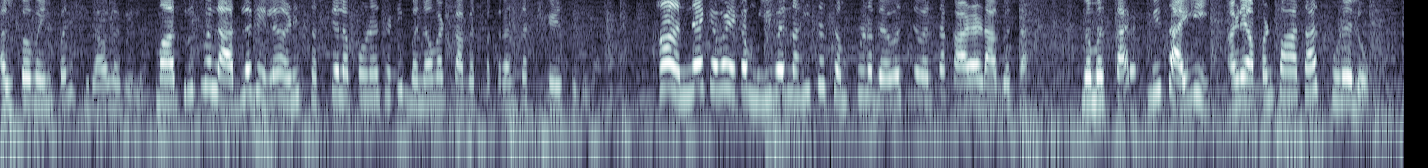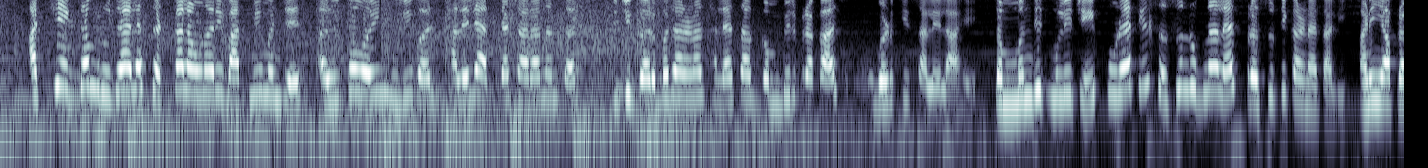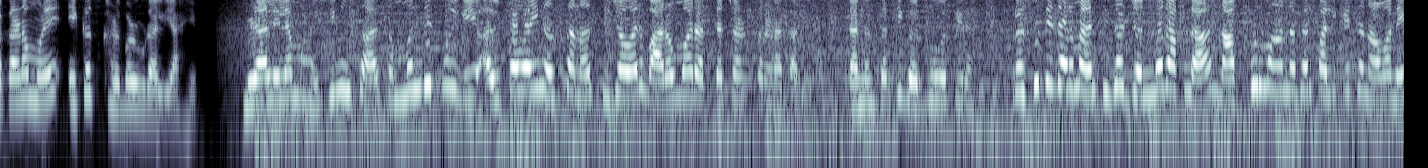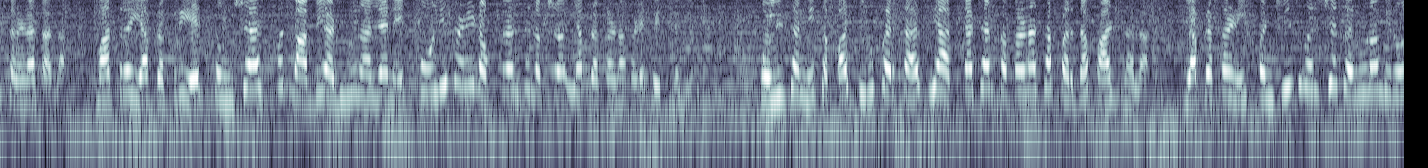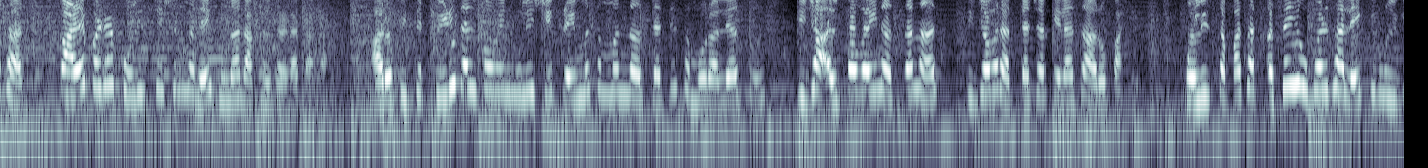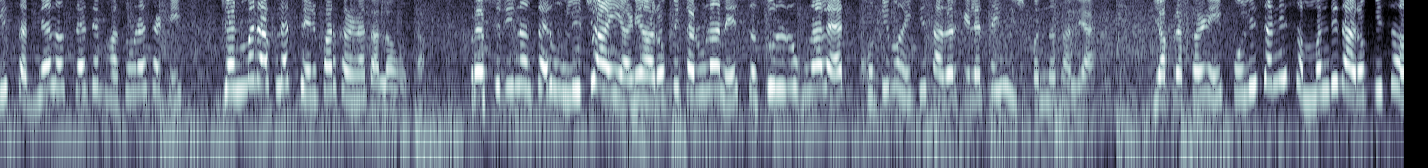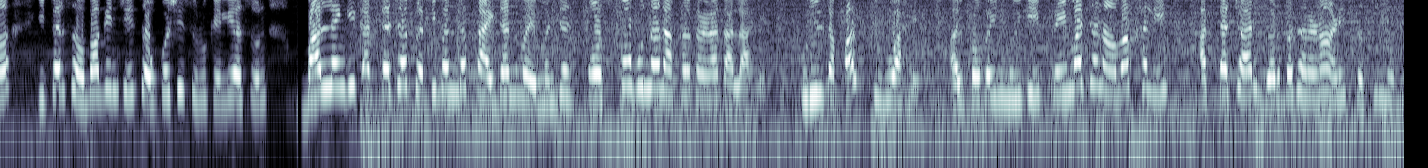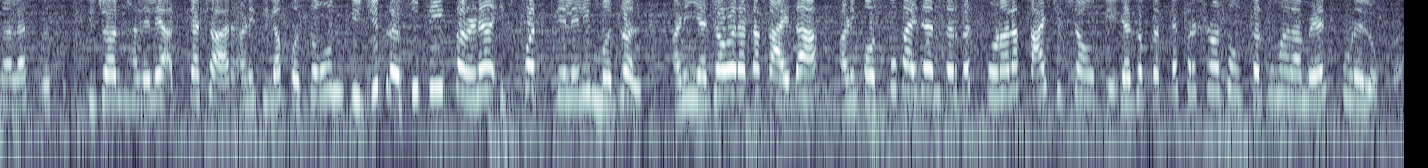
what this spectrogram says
अल्पवयीन पण हिरावलं गेलं. मातृत्व लादलं गेलं आणि सत्य लपवण्यासाठी बनावट कागदपत्रांचा खेळ सुरू झाला. हा अन्याय केवळ एका मुलीवर नाही तर संपूर्ण व्यवस्थेवरचा काळा डागच आहे. नमस्कार मी सायली आणि आपण पाहत आहात पुणे लोक. आजची एकदम हृदयाला चटका लावणारी बातमी म्हणजेच अल्पवयीन मुलीवर झालेल्या अत्याचारानंतर तिची गर्भधारणा झाल्याचा गंभीर प्रकाश उघडकीस आलेला आहे. संबंधित मुलीची पुण्यातील ससून रुग्णालयात प्रसूती करण्यात आली आणि या प्रकरणामुळे एकच खळबळ उडाली आहे. मिळालेल्या माहितीनुसार संबंधित मुलगी अल्पवयीन असतानाच तिच्यावर वारंवार अत्याचार करण्यात आले. त्यानंतर ती गर्भवती राहिली. प्रसूती दरम्यान तिचा जन्म दाखला नागपूर महानगरपालिकेच्या नावाने करण्यात आला. मात्र या प्रक्रियेत संशयास्पद बाबी आढळून आल्याने पोलीस आणि डॉक्टरांचे लक्ष या प्रकरणाकडे वेधले गेले. पोलिसांनी तपास सुरू करताच या अत्याचार प्रकरणाचा पर्दाफाश झाला. या प्रकरणी पंचवीस वर्षीय तरुणाविरोधात काळेपडळ पोलीस स्टेशनमध्ये गुन्हा दाखल करण्यात आला. आरोपीचे पीडित अल्पवयीन मुलीशी प्रेमसंबंध असल्याचे समोर आले असून तिच्या अल्पवयीन असतानाच तिच्यावर अत्याचार केल्याचा आरोप आहे. पोलीस तपासात असेही उघड झाले की मुलगी सज्ञान असल्याचे भासवण्यासाठी जन्मदाखल्यात फेरफार करण्यात आला होता. प्रसूतीनंतर मुलीची आई आणि आरोपी तरुणाने ससूल रुग्णालयात खोटी माहिती सादर केल्याचेही निष्पन्न झाले आहे. या प्रकरणी पोलिसांनी संबंधित आरोपीसह इतर सहभागींची चौकशी सुरू केली असून बाल लैंगिक अत्याचार प्रतिबंधक कायद्यान्वये म्हणजेच पॉस्को गुन्हा दाखल करण्यात आला आहे. पुढील तपास सुरू आहे. अल्पवयीन मुलगी प्रेमाच्या नावाखाली अत्याचार गर्भधारणा आणि ससून रुग्णालयात प्रसूती. तिच्यावर झालेले अत्याचार आणि तिला फसवून तिची प्रसूती करण्या इतपत गेलेली मजल आणि याच्यावर आता कायदा आणि पॉस्को कायद्याअंतर्गत कोणाला काय शिक्षा होती याचं प्रत्येक प्रश्नाचं उत्तर तुम्हाला मिळेल पुणे लोकवर.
